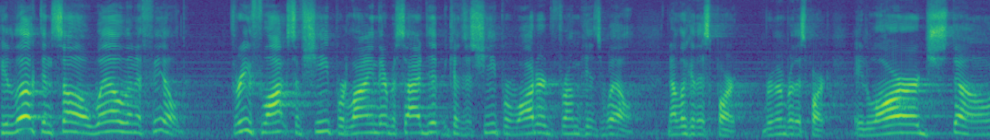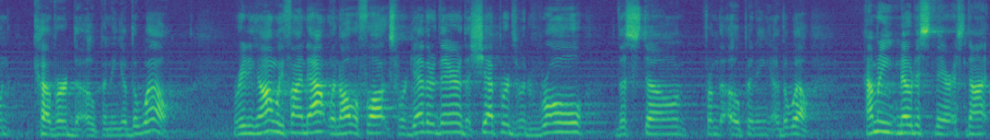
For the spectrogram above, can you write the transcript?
He looked and saw a well in a field. Three flocks of sheep were lying there beside it because the sheep were watered from his well. Now look at this part. Remember this part. A large stone covered the opening of the well. Reading on, we find out when all the flocks were gathered there, the shepherds would roll the stone from the opening of the well. How many noticed there it's not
